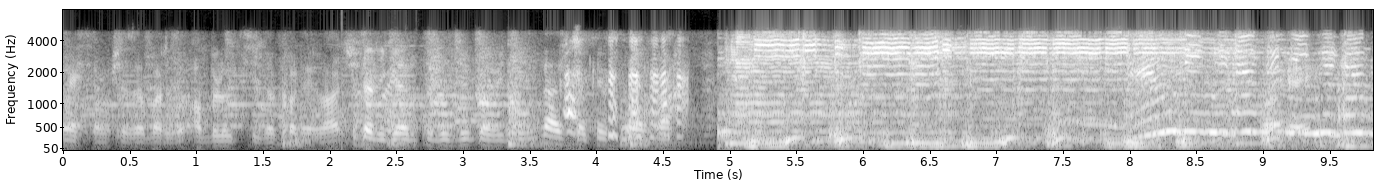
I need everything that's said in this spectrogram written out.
Nie chcę się za bardzo ablucji dokonywać. Inteligentni ludzie powinni znać takie słowa. Ding.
